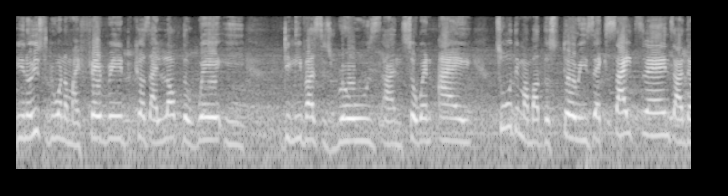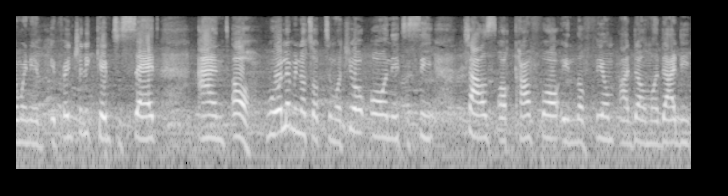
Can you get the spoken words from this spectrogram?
you know, used to be one of my favorite because I love the way he delivers his roles. And so when I told him about the story, his excitement, and then when he eventually came to set, and oh, well, let me not talk too much. You're all need to see Charles Okafor in the film Ada Omo Daddy.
